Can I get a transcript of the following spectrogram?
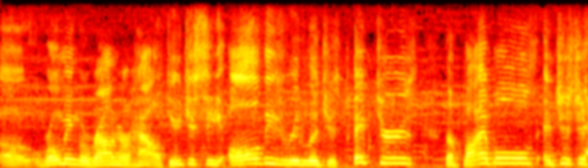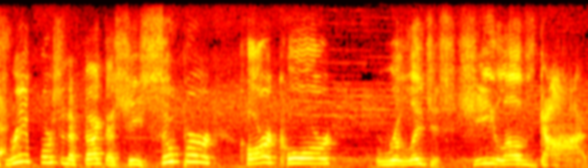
uh, roaming around her house. You just see all these religious pictures, the Bibles, and just just reinforcing the fact that she's super hardcore religious. She loves God.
